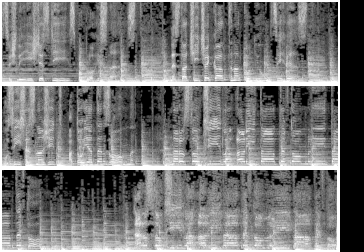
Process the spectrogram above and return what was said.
Chceš-li jí štěstí z oblohy snést, nestačí čekat na konjunkci hvězd Musíš se snažit a to je ten zlom. Narostou křídla a lítáte v tom, lítáte v tom. Narostou křídla a lítáte v tom, lítáte v tom.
